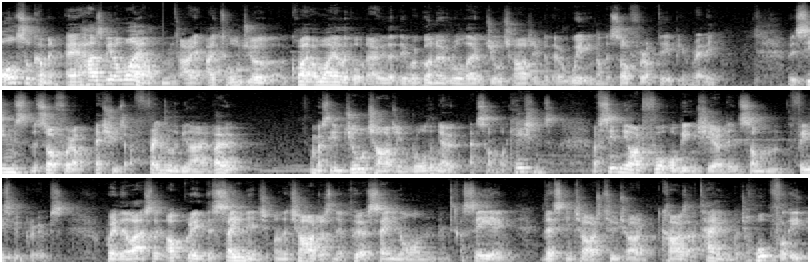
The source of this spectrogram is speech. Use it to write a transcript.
also coming. It has been a while. I, I told you quite a while ago now that they were going to roll out dual charging, but they were waiting on the software update being ready. But it seems the software issues have finally been ironed out. And we're seeing dual charging rolling out at some locations. I've seen the odd photo being shared in some Facebook groups where they'll actually upgrade the signage on the chargers and they'll put a sign on saying this can charge two char- cars at a time, which hopefully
